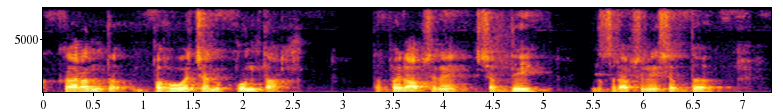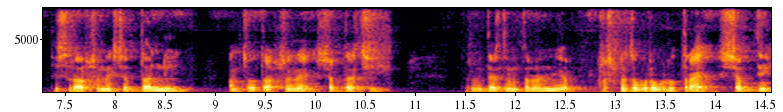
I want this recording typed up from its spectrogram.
अकारांत बहुवचन कोणता? तर पहिला ऑप्शन आहे शब्दे दुसरा ऑप्शन आहे शब्द तिसरा ऑप्शन आहे शब्दांनी आणि चौथा ऑप्शन आहे शब्दाची. तर विद्यार्थी मित्रांनो या प्रश्नाचं बरोबर उत्तर आहे शब्दे.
